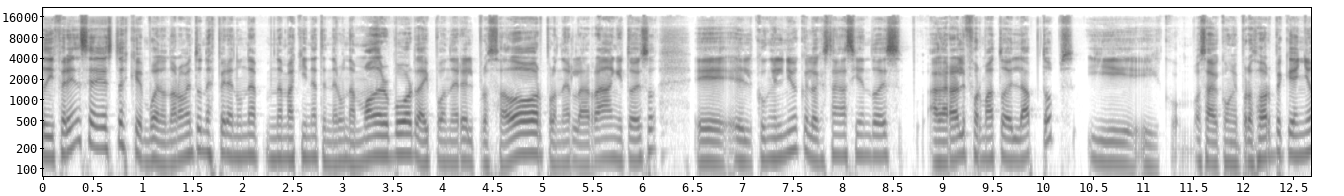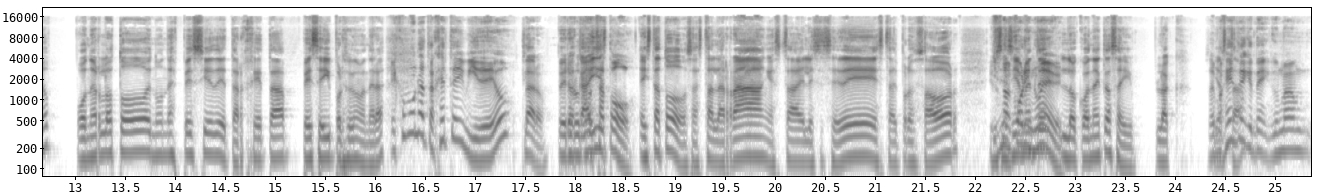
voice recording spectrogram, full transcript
diferencia de esto es que, bueno, normalmente uno espera en una, una máquina tener una motherboard, ahí poner el procesador, poner la RAM y todo eso. Eh, el, con el NUC lo que están haciendo es agarrar el formato de laptops y, y o sea, con el procesador pequeño, ponerlo todo en una especie de tarjeta PCI, por decirlo de manera. Es como una tarjeta de video, Claro, pero, pero, que no ahí está todo. Ahí está todo, o sea, está la RAM, está el SSD, está el procesador. Es y sencillamente i9. lo conectas ahí, plug. O sea, ya imagínate está. que te- una-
